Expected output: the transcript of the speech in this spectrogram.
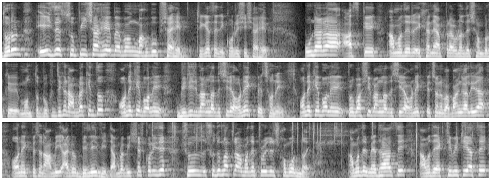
ধরুন এই যে সুফি সাহেব এবং মাহবুব সাহেব ঠিক আছে নি কোরেশি সাহেব ওনারা আজকে আমাদের এখানে আপনারা ওনাদের সম্পর্কে মন্তব্য করছেন। যেখানে আমরা কিন্তু অনেকে বলে ব্রিটিশ বাংলাদেশিরা অনেক পেছনে, অনেকে বলে প্রবাসী বাংলাদেশিরা অনেক পেছনে বা বাঙালিরা অনেক পেছনে। আমি আই ডোন্ট বিলিভ ইট আমরা বিশ্বাস করি যে শুধু- শুধুমাত্র আমাদের প্রয়োজন সমন্বয় আমাদের মেধা আছে, আমাদের অ্যাক্টিভিটি আছে,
